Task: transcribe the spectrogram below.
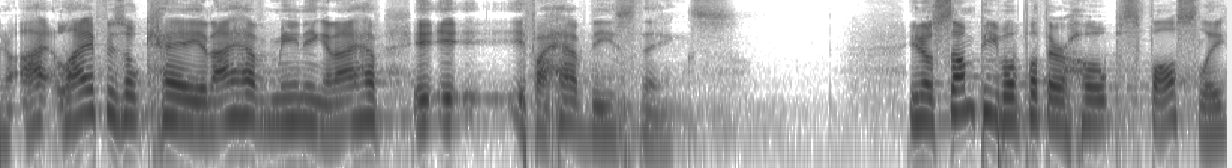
You know, I, life is okay and I have meaning and I have, it, it, if I have these things. You know, some people put their hopes falsely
